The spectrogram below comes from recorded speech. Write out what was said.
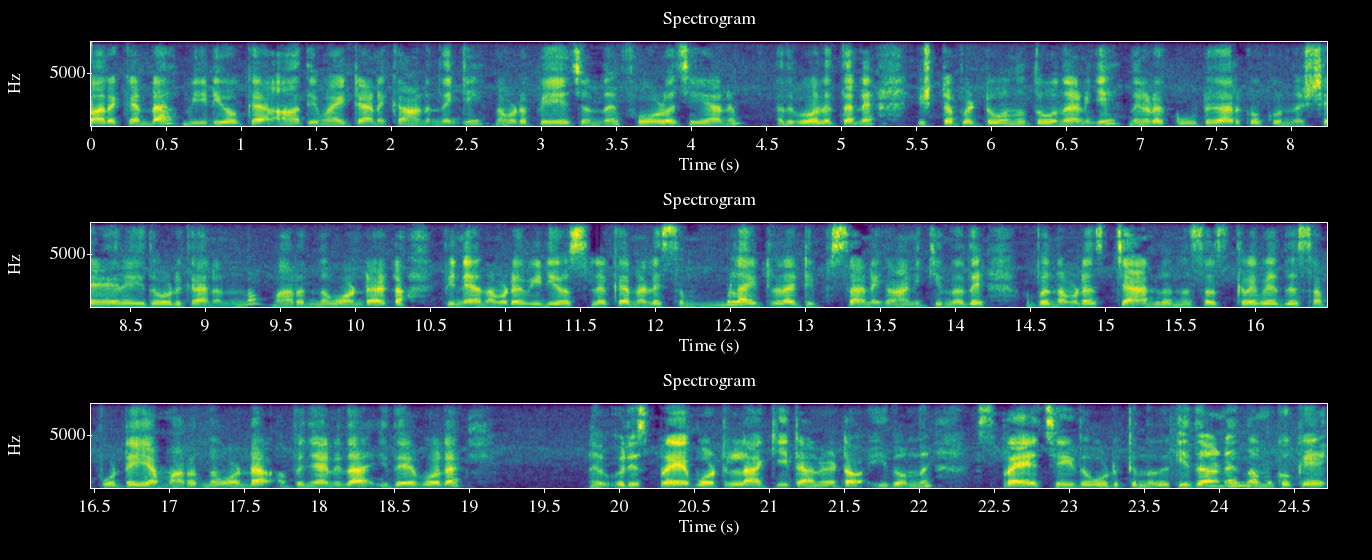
മറക്കണ്ട വീഡിയോ ഒക്കെ ആദ്യമായിട്ടാണ് കാണുന്നെങ്കിൽ നമ്മുടെ പേജ് ഒന്ന് ഫോളോ ചെയ്യാനും അതുപോലെ തന്നെ ഇഷ്ടപ്പെട്ടു എന്ന് തോന്നുകയാണെങ്കിൽ നിങ്ങളുടെ കൂട്ടുകാർക്കൊക്കെ ഒന്ന് ഷെയർ ചെയ്ത് കൊടുക്കാനൊന്നും മറന്നു പോകണ്ട കേട്ടോ. പിന്നെ നമ്മുടെ വീഡിയോസിലൊക്കെ പറഞ്ഞാൽ സിമ്പിൾ ആയിട്ടുള്ള ടിപ്സ് ആണ് കാണിക്കുന്നത്. അപ്പോൾ നമ്മുടെ ചാനൽ ഒന്ന് സബ്സ്ക്രൈബ് ചെയ്ത് സപ്പോർട്ട് ചെയ്യാൻ മറന്നു പോകണ്ട അപ്പോൾ ഞാനിതാ ഇതേപോലെ ഒരു സ്പ്രേ ബോട്ടിലാക്കിയിട്ടാണ് കേട്ടോ ഇതൊന്ന് സ്പ്രേ ചെയ്ത് കൊടുക്കുന്നത്. ഇതാണ് നമുക്കൊക്കെ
